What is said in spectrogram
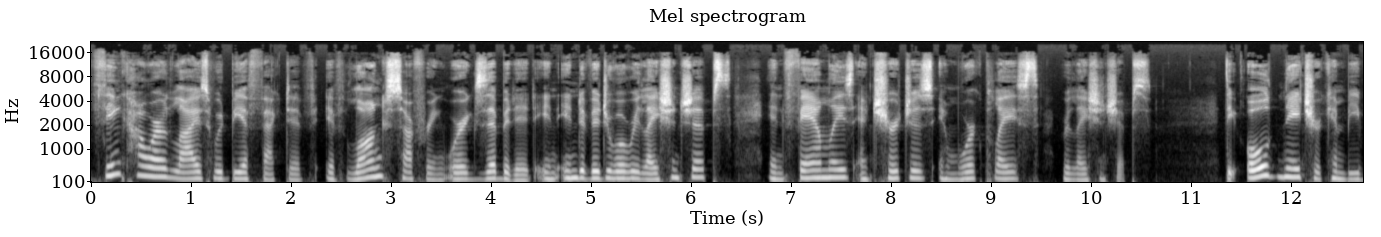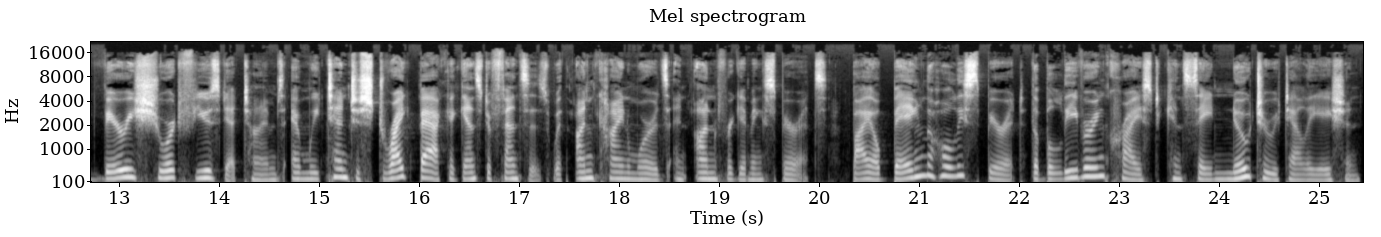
Think how our lives would be effective if long suffering were exhibited in individual relationships, in families and churches and workplace relationships. The old nature can be very short fused at times, and we tend to strike back against offenses with unkind words and unforgiving spirits. By obeying the Holy Spirit, the believer in Christ can say no to retaliation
